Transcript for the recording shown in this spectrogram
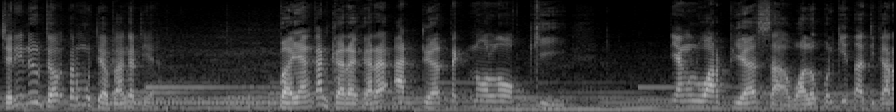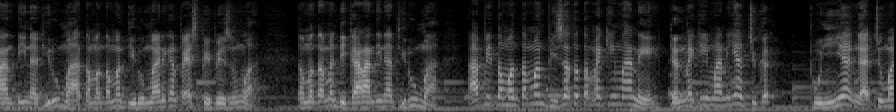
jadi ini udah termudah banget ya bayangkan gara-gara ada teknologi yang luar biasa walaupun kita di karantina di rumah teman-teman di rumah ini kan PSBB semua teman-teman di karantina di rumah tapi teman-teman bisa tetap making money dan making money-nya juga bunyinya nggak cuma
